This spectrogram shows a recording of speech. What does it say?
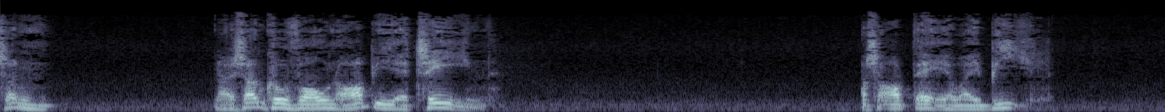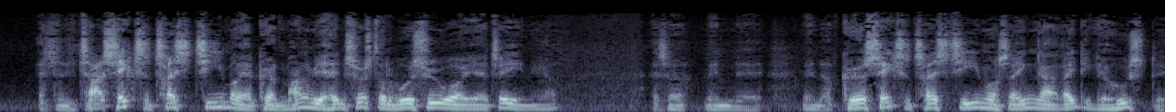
Sådan, når jeg sådan kunne vågne op i Athen, og så opdage, at jeg var i bil. Altså, det tager 66 timer, jeg har kørt mange, vi havde en søster, der boede syv år i Athen, ja. Altså, men, øh, men at køre 66 timer, så ikke engang rigtig kan huske det,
